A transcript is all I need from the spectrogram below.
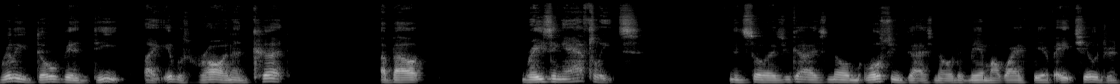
really dove in deep, like it was raw and uncut about raising athletes. And so, as you guys know, most of you guys know that me and my wife, we have eight children.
